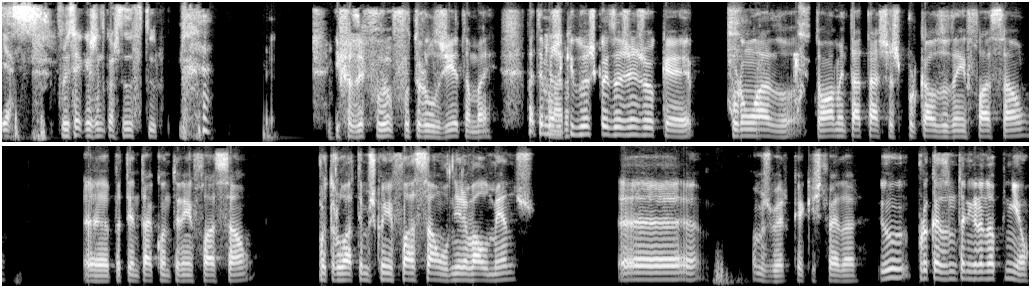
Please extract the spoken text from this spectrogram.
Yes. Por isso é que a gente gosta do futuro. e fazer futurologia também. Pá, temos claro. aqui duas coisas em jogo, que é, por um lado, estão a aumentar taxas por causa da inflação, uh, para tentar conter a inflação. Por outro lado, temos com a inflação o dinheiro vale menos. Uh, vamos ver o que é que isto vai dar. Eu, por acaso, não tenho grande opinião.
